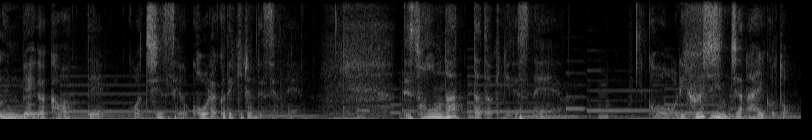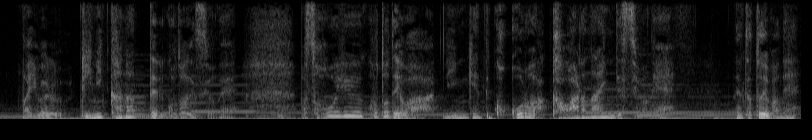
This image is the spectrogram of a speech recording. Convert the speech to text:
運命が変わってこう人生を攻略できるんですよね。でそうなった時にですねこう理不尽じゃないことまあ、いわゆる理にかなってることですよね。まあ、そういうことでは人間って心は変わらないんですよね。ね例えばね、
